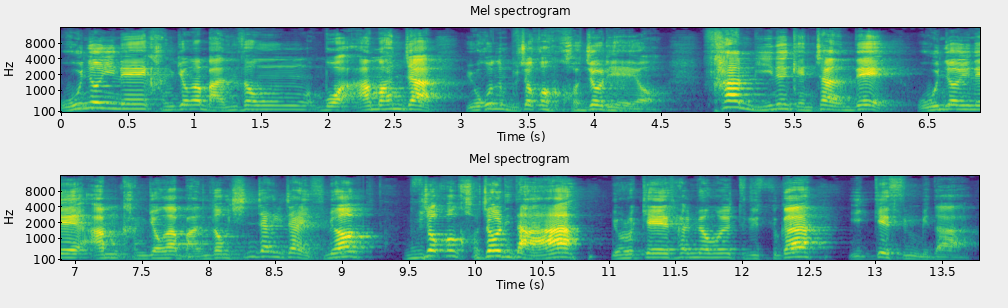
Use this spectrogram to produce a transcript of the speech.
5년 이내에 간경화 만성 뭐 암 환자 요거는 무조건 거절이에요. 3, 2는 괜찮은데 5년 이내에 암, 간경화, 만성 신장 질환 있으면 무조건 거절이다. 이렇게 설명을 드릴 수가 있겠습니다.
